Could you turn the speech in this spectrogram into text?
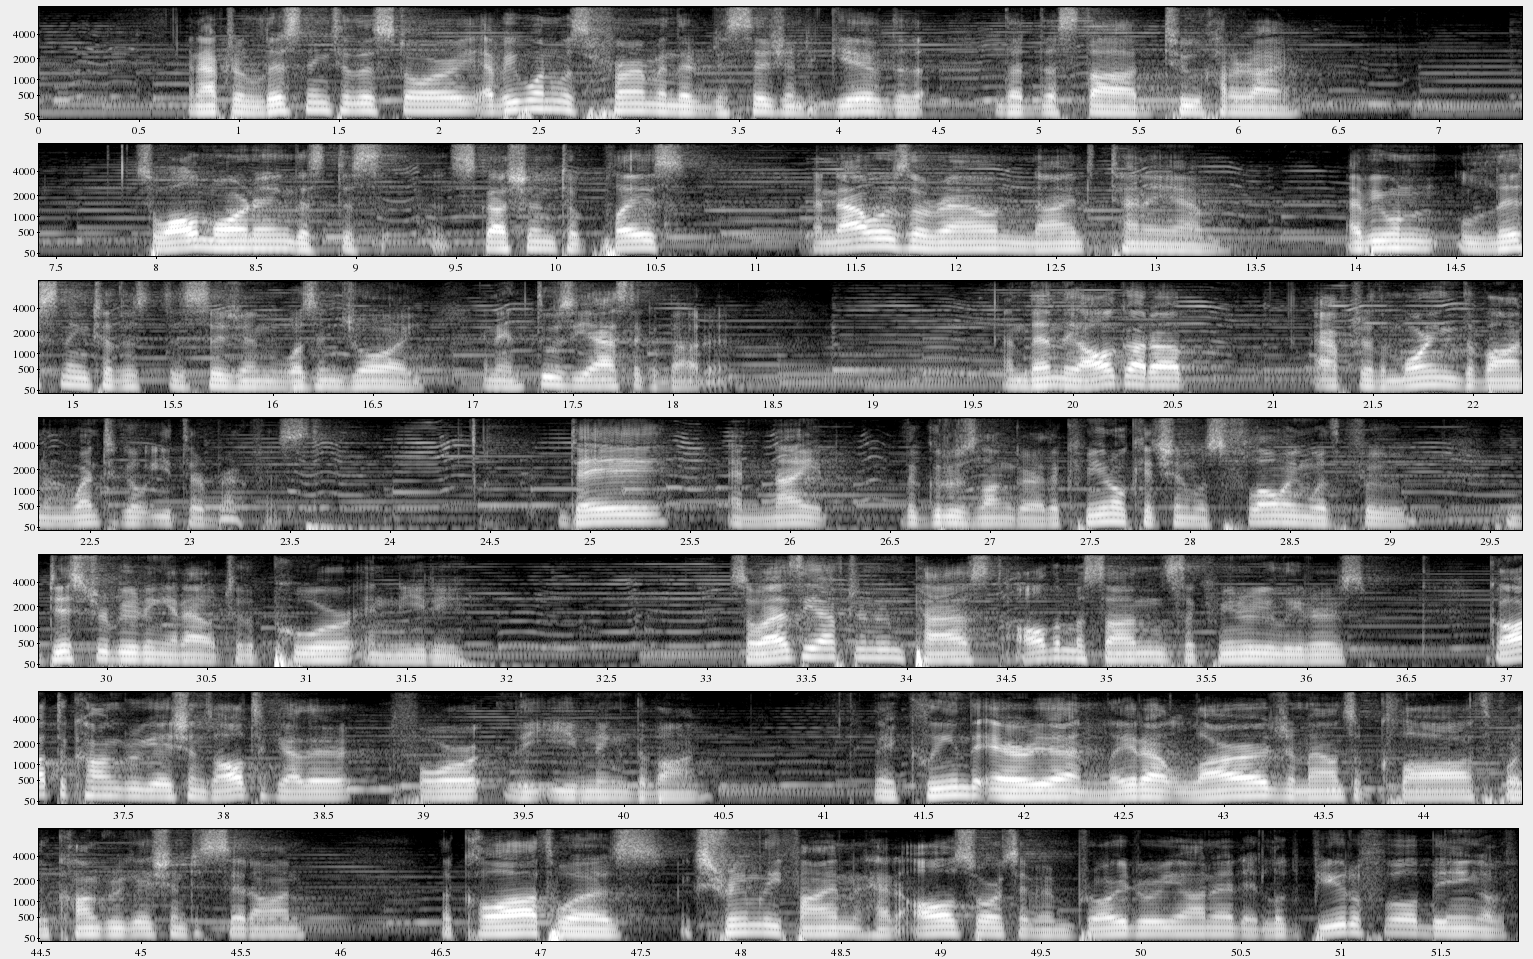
And after listening to this story, everyone was firm in their decision to give the, the dastar to Harirai. So all morning, this dis- discussion took place and now it was around 9 to 10 a.m. Everyone listening to this decision was in joy and enthusiastic about it. And then they all got up after the morning divan and went to go eat their breakfast. Day and night, the Guru's langar, the communal kitchen, was flowing with food, distributing it out to the poor and needy. So as the afternoon passed, all the Masands, the community leaders, got the congregations all together for the evening divan. They cleaned the area and laid out large amounts of cloth for the congregation to sit on. The cloth was extremely fine. and had all sorts of embroidery on it. It looked beautiful, being of,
